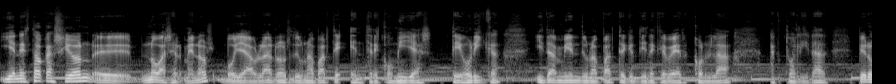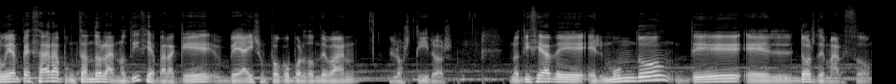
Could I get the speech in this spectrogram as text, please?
Y en esta ocasión eh, no va a ser menos, voy a hablaros de una parte entre comillas teórica y también de una parte que tiene que ver con la actualidad. Pero voy a empezar apuntando la noticia para que veáis un poco por dónde van los tiros. Noticia de El Mundo del 2 de marzo.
